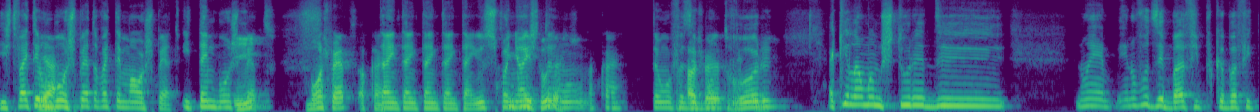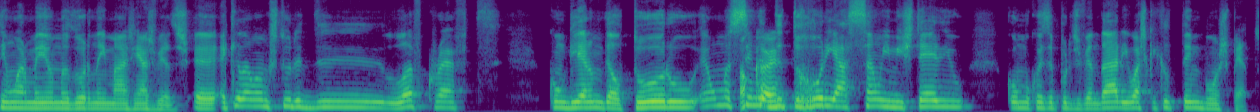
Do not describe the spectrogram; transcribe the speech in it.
Isto vai ter Yeah. um bom aspecto ou vai ter mau aspecto? E tem bom E? aspecto. Bom aspecto, ok. Tem, tem, tem, tem, tem. Os espanhóis estão Ok. estão a fazer à bom terror. criaturas. Aquilo é uma mistura de. Não é, eu não vou dizer Buffy porque a Buffy tem um ar meio amador na imagem às vezes. Eh, aquilo é uma mistura de Lovecraft com Guilherme Del Toro. É uma cena Ok. de terror e ação e mistério com uma coisa por desvendar e eu acho que aquilo tem bom aspecto.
